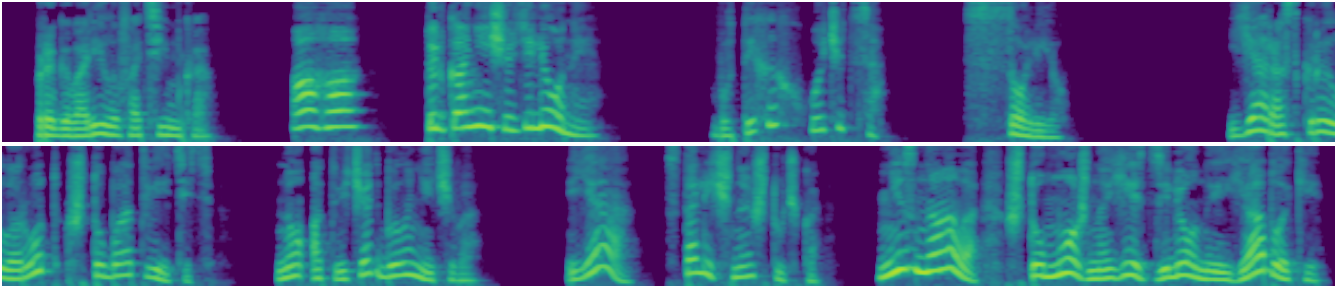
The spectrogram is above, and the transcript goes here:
— проговорила Фатимка. «Ага, только они еще зеленые». «Вот их и хочется. С солью». Я раскрыла рот, чтобы ответить, но отвечать было нечего. Я, столичная штучка, не знала, что можно есть зеленые яблоки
